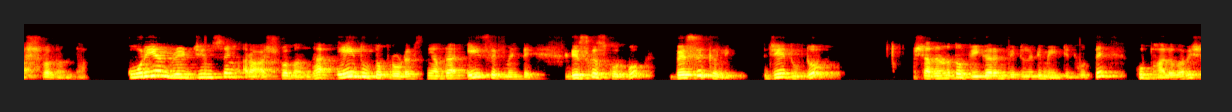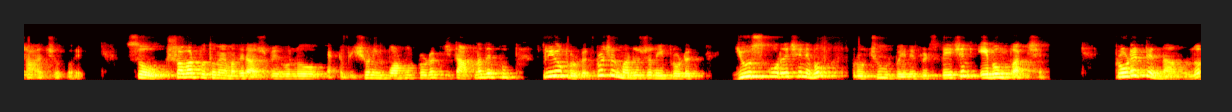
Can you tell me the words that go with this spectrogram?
ashwagandha Korean red ginseng আর অশ্বগন্ধা এই দুটো প্রোডাক্টস নিয়ে আমরা এই সেগমেন্টে ডিসকাস করব। বেসিক্যালি যে দুটো সাধারণত ভিগার অ্যান্ড ভিটালিটি মেনটেন করতে খুব ভালোভাবে সাহায্য করে। সো সবার প্রথমে আমাদের আসবে হলো একটা ভীষণ ইম্পর্টেন্ট প্রোডাক্ট যেটা আপনাদের খুব প্রিয় প্রোডাক্ট প্রচুর মানুষজন এই প্রোডাক্ট ইউজ করেছেন এবং প্রচুর বেনিফিটস পেয়েছেন এবং পাচ্ছেন। প্রোডাক্টের নাম হলো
